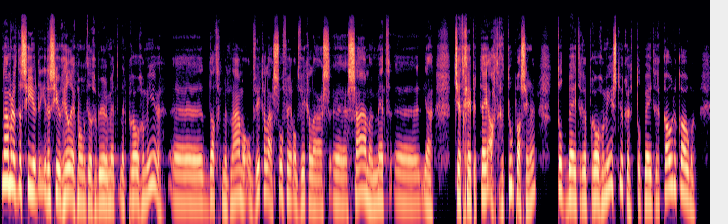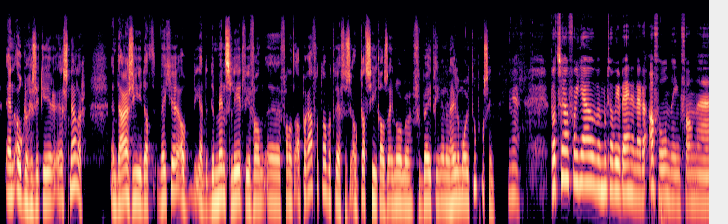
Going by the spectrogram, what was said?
Nou, maar dat, dat, zie je, dat zie je ook heel erg momenteel gebeuren met, met programmeren. Uh, dat met name ontwikkelaars, softwareontwikkelaars, uh, samen met uh, ja, ChatGPT-achtige toepassingen tot betere programmeerstukken, tot betere code komen. En ook nog eens een keer sneller. En daar zie je dat, weet je, ook ja, de, de mens leert weer van, van het apparaat wat dat betreft. Dus ook dat zie ik als een enorme verbetering en een hele mooie toepassing. Ja. Wat zou voor jou, we moeten alweer bijna naar de afronding van uh,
